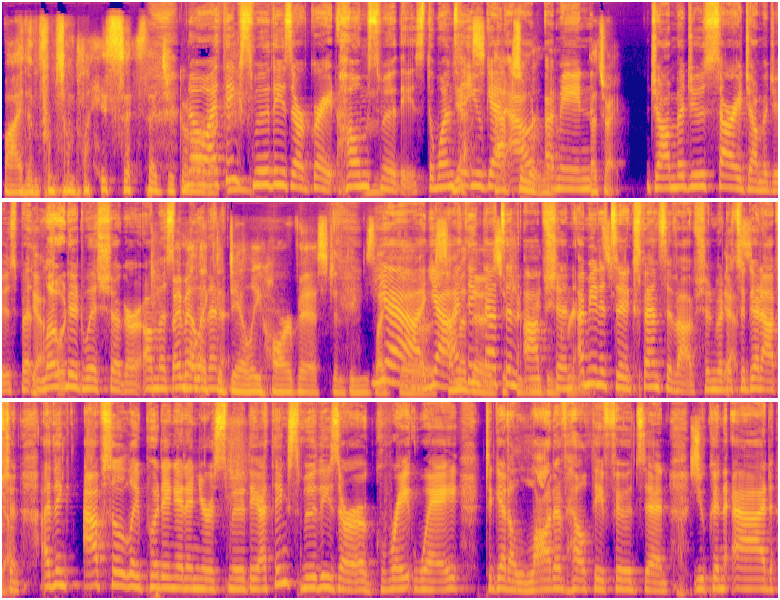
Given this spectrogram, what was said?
buy them from some places that you can. No, order. I think smoothies are great. Home mm-hmm. smoothies. The ones yes, that you get absolutely. out. I mean, that's right. Jamba Juice, sorry, Jamba Juice, but yeah. loaded with sugar, almost. I meant like the daily harvest and things like that. yeah, Yeah, I think that's an option. I mean, it's an expensive option, but yes. it's a good option. Yeah. I think absolutely putting it in your smoothie. I think smoothies are a great way to get a lot of healthy foods in. Absolutely. You can add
